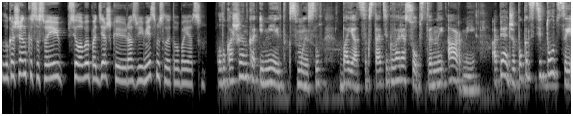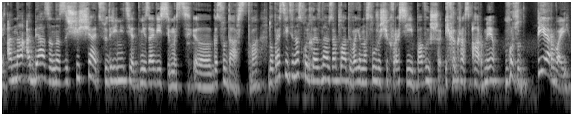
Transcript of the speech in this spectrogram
Лукашенко со своей силовой поддержкой разве имеет смысл этого бояться? Лукашенко имеет смысл бояться, кстати говоря, собственной армии. Опять же, по Конституции она обязана защищать суверенитет, независимость э, государства. Но, простите, насколько я знаю, зарплаты военнослужащих в России повыше. И как раз армия может первой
